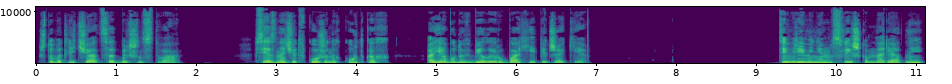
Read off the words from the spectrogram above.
чтобы отличаться от большинства. Все, значит, в кожаных куртках, а я буду в белой рубахе и пиджаке. Тем временем слишком нарядный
